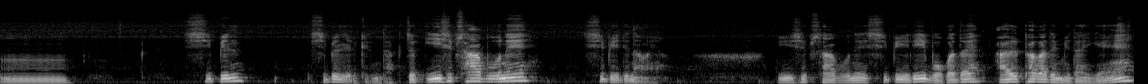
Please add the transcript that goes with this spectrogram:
음, 11 11 이렇게 된다. 즉 24분의 11이 나와요. 24분의 11이 뭐가 돼? 알파가 됩니다, 이게.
